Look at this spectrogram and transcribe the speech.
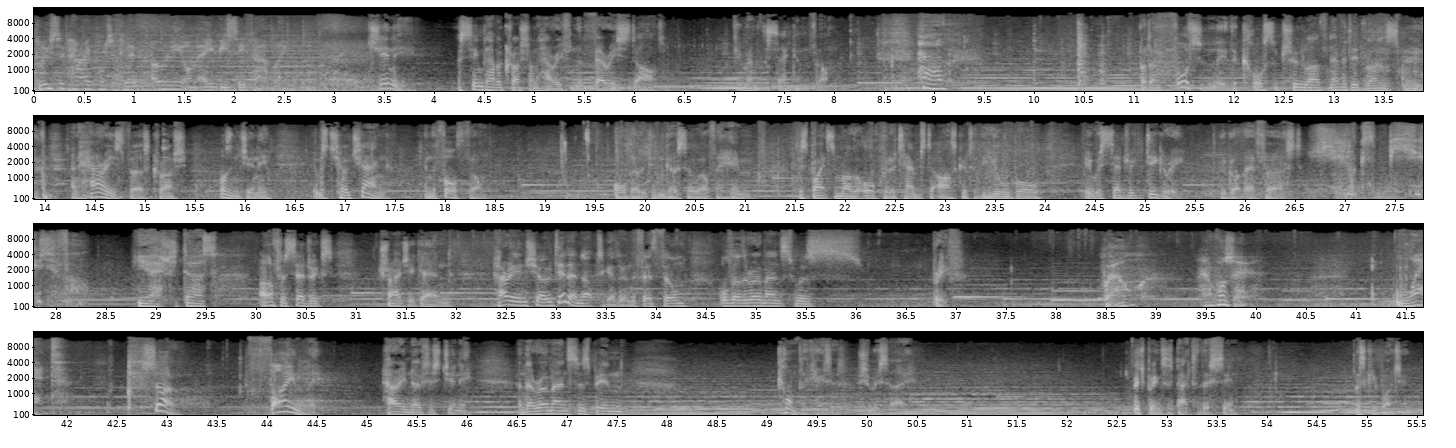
exclusive Harry Potter clip only on ABC Family. Ginny seemed to have a crush on Harry from the very start. Do you remember the second film? How? But unfortunately, the course of true love never did run smooth. And Harry's first crush wasn't Ginny, it was Cho Chang in the fourth film. Although it didn't go so well for him. Despite some rather awkward attempts to ask her to the Yule Ball, it was Cedric Diggory who got there first. She looks beautiful. Yeah, she does. After Cedric's tragic end, Harry and Cho did end up together in the fifth film, although the romance was brief. Well, how was it? Wet. So, finally, Harry noticed Ginny, and their romance has been complicated, shall we say. Which brings us back to this scene. Let's keep watching.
